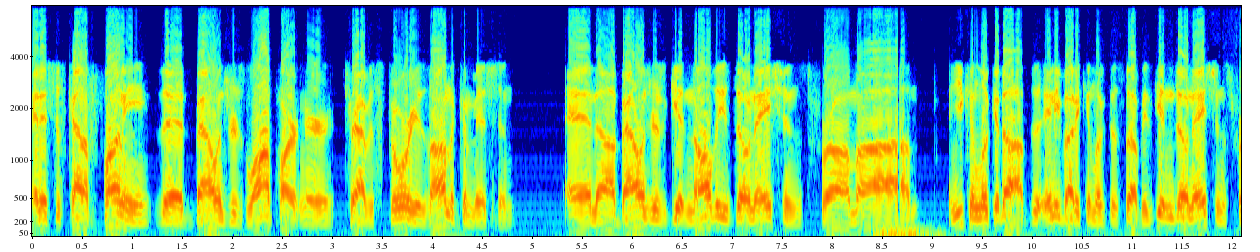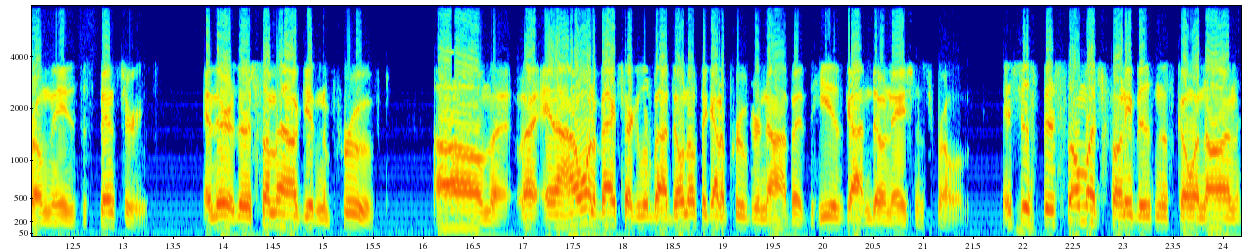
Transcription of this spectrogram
And it's just kind of funny that Ballinger's law partner, Travis Story, is on the commission. And uh, Ballinger's getting all these donations from, uh, and you can look it up. Anybody can look this up. He's getting donations from these dispensaries. And they're, they're somehow getting approved. Um, and I want to backtrack a little bit. I don't know if they got approved or not, but he has gotten donations from them. It's just, there's so much funny business going on.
